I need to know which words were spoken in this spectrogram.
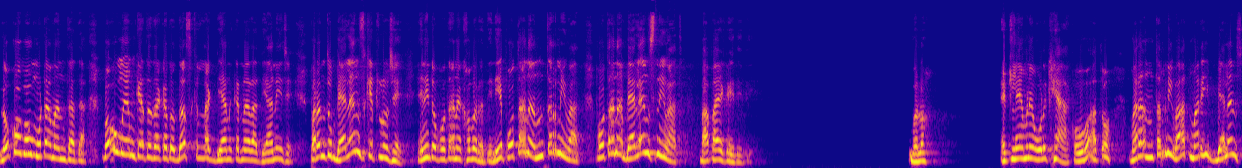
લોકો બહુ મોટા માનતા હતા. બહુ એમ કહેતા હતા કે તો દસ કલાક ધ્યાન કરનારા ધ્યાની છે. પરંતુ બેલેન્સ કેટલું છે? એની તો પોતાને ખબર હતી ને. એ પોતાના અંતરની વાત, પોતાના બેલેન્સની વાત બાપાએ કહી દીધી. બોલો. એટલે એમણે ઓળખ્યા ઓહો, આ તો મારા અંતરની વાત, મારી બેલેન્સ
